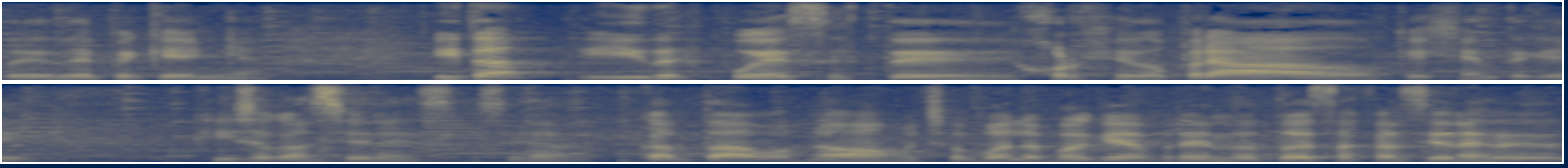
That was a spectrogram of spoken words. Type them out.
de, pequeña. Y y después este Jorge Do Prado, que es gente que, hizo canciones, o sea, cantábamos, ¿no? Mucho palo para que aprenda, todas esas canciones de,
